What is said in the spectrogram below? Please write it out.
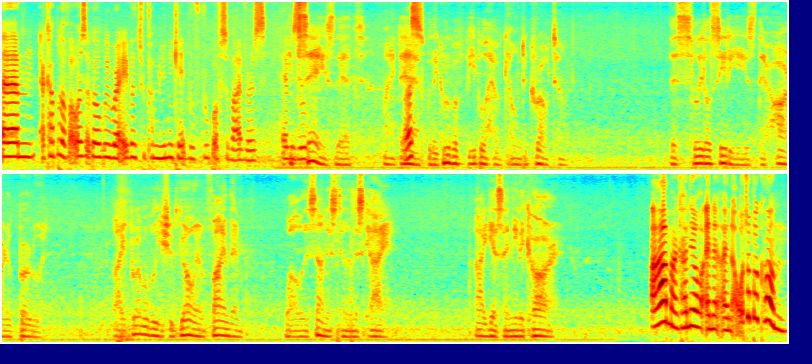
Um, a couple of hours ago we were able to communicate with a group of survivors. Hey, It says that my dad was? with a group of people have gone to Crowtown. This little city is the heart of Birdwood. I probably should go and find them while the sun is still in the sky. I guess I need a car. Ah, man kann ja auch eine, ein Auto bekommen.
